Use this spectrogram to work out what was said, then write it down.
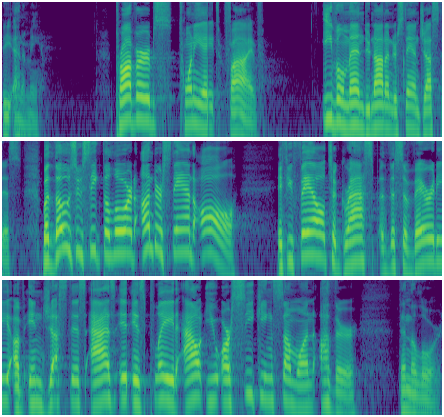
the enemy. Proverbs 28 5. Evil men do not understand justice, but those who seek the Lord understand all. If you fail to grasp the severity of injustice as it is played out, you are seeking someone other than the Lord.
